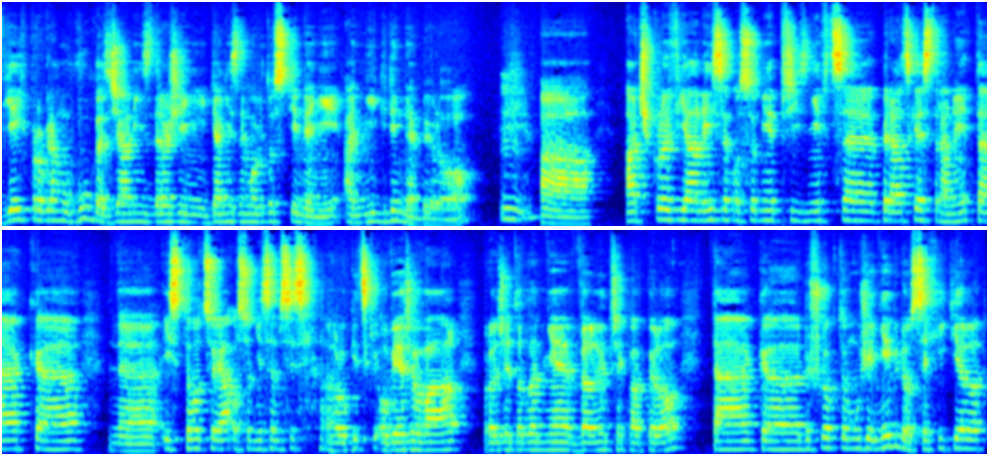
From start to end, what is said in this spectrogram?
v jejich programu vůbec žádný zdražení daní z nemovitosti není a nikdy nebylo. Mm. A ačkoliv já nejsem osobně příznivce Pirátské strany, tak eh, eh, i z toho, co já osobně jsem si logicky ověřoval, protože tohle mě velmi překvapilo, tak eh, došlo k tomu, že někdo se chytil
